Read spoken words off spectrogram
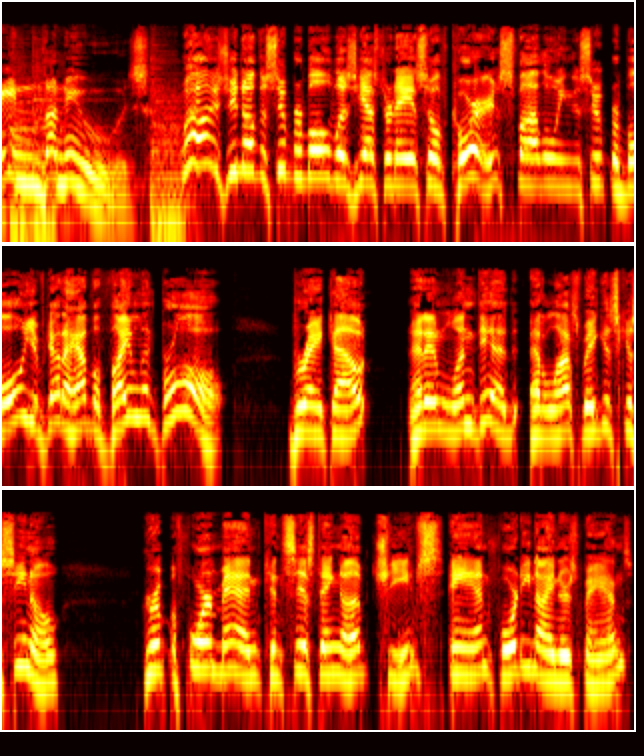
in the news. Well, as you know, the Super Bowl was yesterday, so of course, following the Super Bowl, you've got to have a violent brawl break out. And then one did at a Las Vegas casino. Group of four men consisting of Chiefs and 49ers fans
